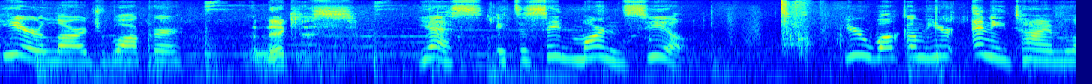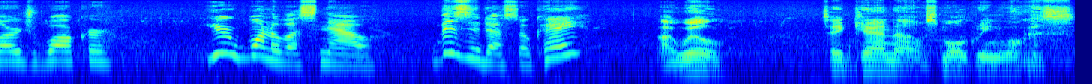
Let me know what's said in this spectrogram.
Here, Large Walker. A necklace. Yes, it's a St. Martin seal. You're welcome here anytime, Large Walker. You're one of us now. Visit us, okay? I will. Take care now, small green walkers.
